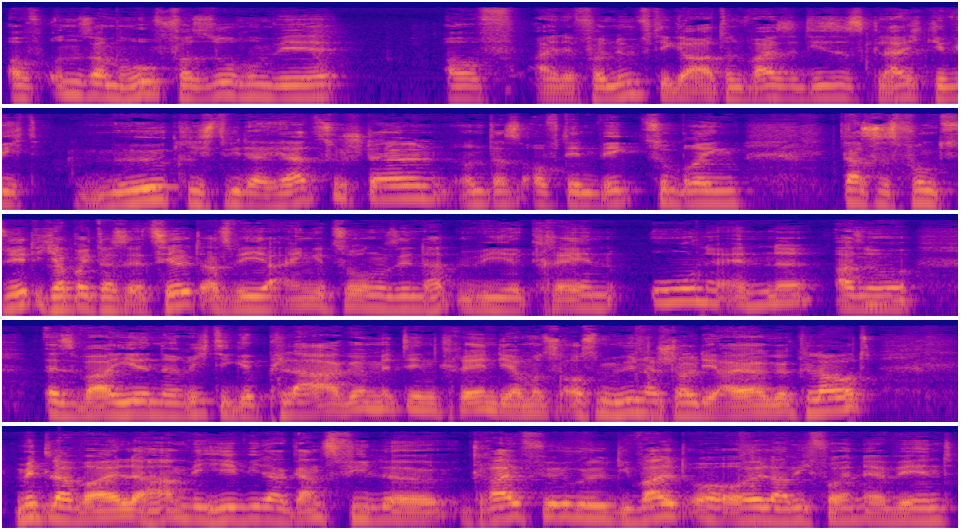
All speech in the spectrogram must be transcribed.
auf unserem Hof versuchen wir auf eine vernünftige Art und Weise dieses Gleichgewicht möglichst wiederherzustellen und das auf den Weg zu bringen, dass es funktioniert. Ich habe euch das erzählt, als wir hier eingezogen sind, hatten wir hier Krähen ohne Ende. Also mhm. es war hier eine richtige Plage mit den Krähen. Die haben uns aus dem Hühnerstall die Eier geklaut. Mittlerweile haben wir hier wieder ganz viele Greifvögel, die Waldohreule habe ich vorhin erwähnt,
